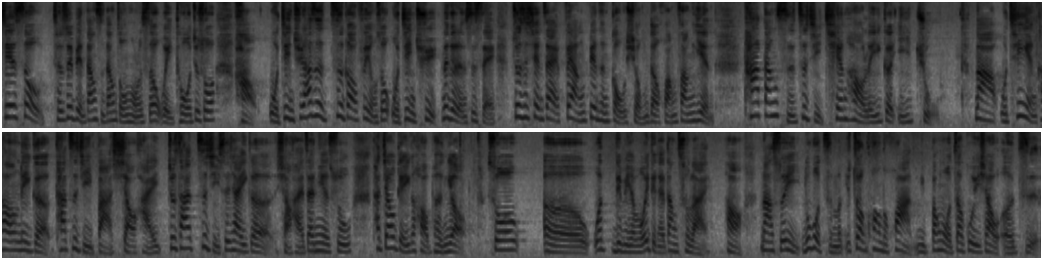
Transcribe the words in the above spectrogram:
接受陈水扁当时当总统的时候委托，就说好，我进去。他是自告奋勇说，我进去。那个人是谁？就是现在非常变成狗熊的黄芳燕。他当时自己签好了一个遗嘱。那我亲眼看到那个他自己把小孩，就是他自己生下一个小孩在念书，他交给一个好朋友说。呃，我里面我一点给当出来，好，那所以如果怎么状况的话，你帮我照顾一下我儿子。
